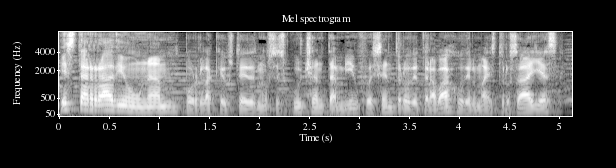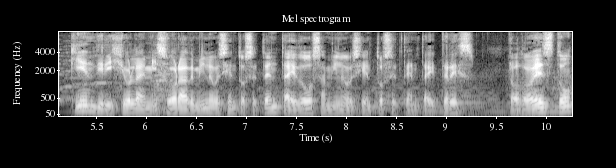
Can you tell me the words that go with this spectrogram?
Esta radio UNAM, por la que ustedes nos escuchan, también fue centro de trabajo del maestro Sayas, quien dirigió la emisora de 1972 a 1973. Todo esto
